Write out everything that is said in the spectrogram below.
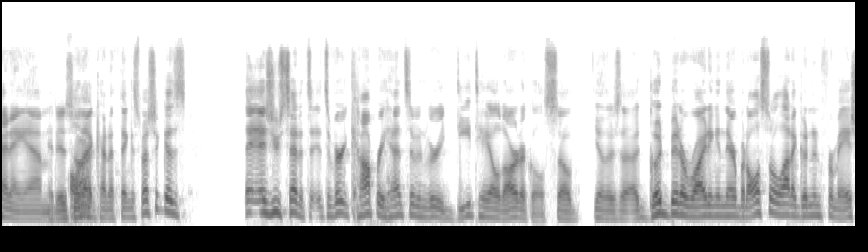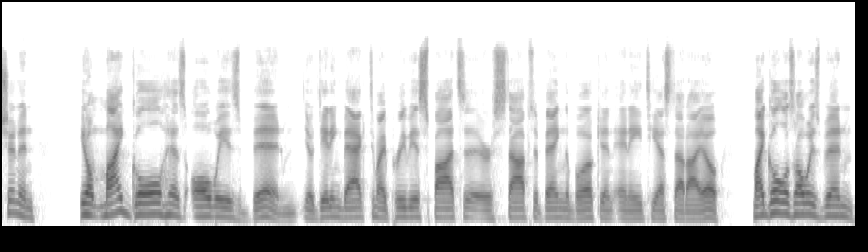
10 a.m. It is all hard. that kind of thing, especially because, as you said, it's it's a very comprehensive and very detailed article. So you know, there's a good bit of writing in there, but also a lot of good information. And you know, my goal has always been, you know, dating back to my previous spots uh, or stops at Bang the Book and, and ATS.io. My goal has always been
